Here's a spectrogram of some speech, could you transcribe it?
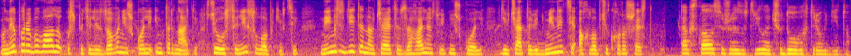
Вони перебували у спеціалізованій школі-інтернаті, що у селі Солопківці. Нині ж діти навчаються в загальноосвітній школі. Дівчата відмінниці, а хлопчик хорошист. Так склалося, що я зустріла чудових трьох діток.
